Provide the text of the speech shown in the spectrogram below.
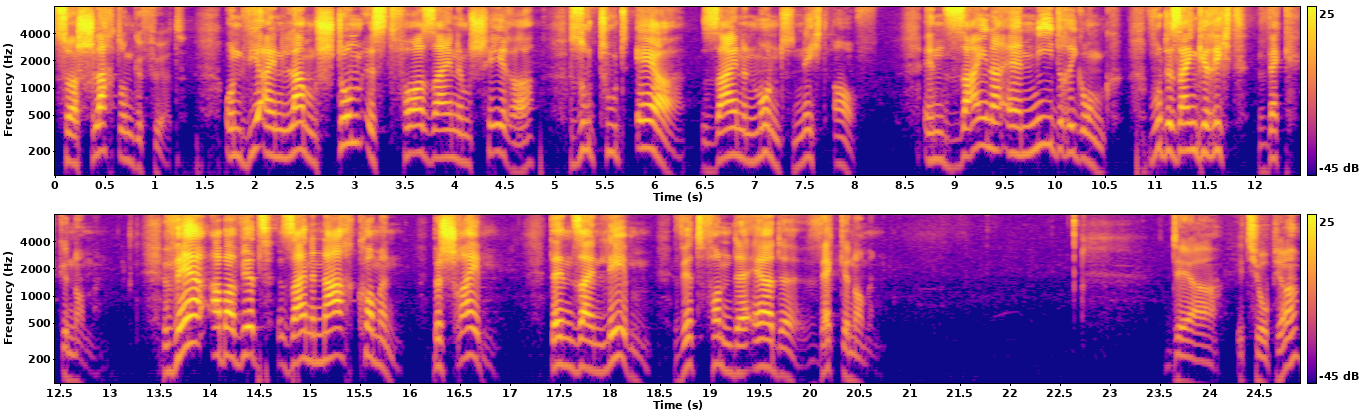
zur Schlachtung geführt und wie ein Lamm stumm ist vor seinem Scherer, so tut er seinen Mund nicht auf. In seiner Erniedrigung wurde sein Gericht weggenommen. Wer aber wird seine Nachkommen beschreiben? denn sein Leben wird von der Erde weggenommen. Der Äthiopier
